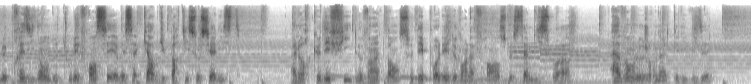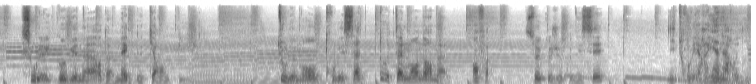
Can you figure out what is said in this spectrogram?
le président de tous les Français avait sa carte du Parti socialiste, alors que des filles de 20 ans se dépoilaient devant la France le samedi soir, avant le journal télévisé, sous l'œil goguenard d'un mec de 40 piges. Tout le monde trouvait ça totalement normal. Enfin, ceux que je connaissais n'y trouvaient rien à redire.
